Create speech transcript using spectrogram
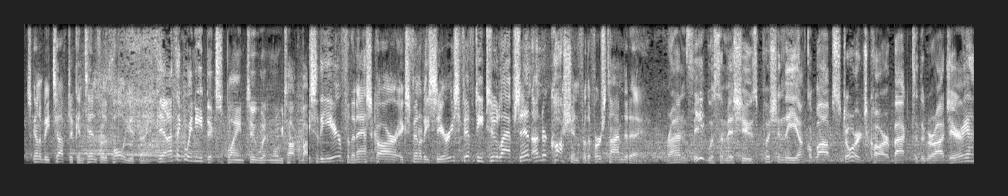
it's going to be tough to contend for the pole, you'd think. Yeah, I think we need to explain, too, when, when we talk about... Race of the year for the NASCAR Xfinity Series, 52 laps in, under caution for the first time today. Ryan Sieg with some issues, pushing the Uncle Bob storage car back to the garage area.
